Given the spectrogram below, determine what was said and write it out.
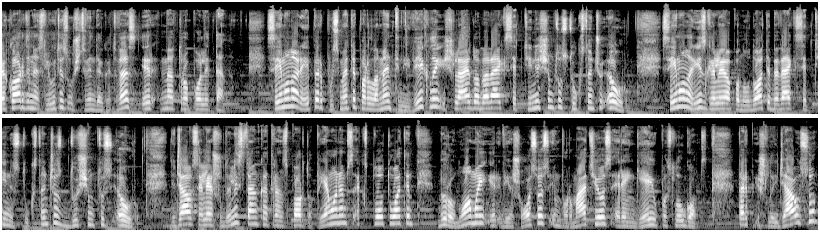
Rekordinės liūtis užtvindė gatves ir metropoliteną. Seimo nariai per pusmetį parlamentiniai veiklai išleido beveik 700 tūkstančių eurų. Seimo narys galėjo panaudoti beveik 7200 eurų. Didžiausia lėšų dalis tenka transporto priemonėms eksploatuoti, biuro nuomai ir viešosios informacijos rengėjų paslaugoms. Tarp išlaidžiausių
